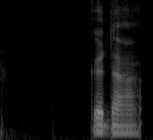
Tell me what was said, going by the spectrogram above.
Good night.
